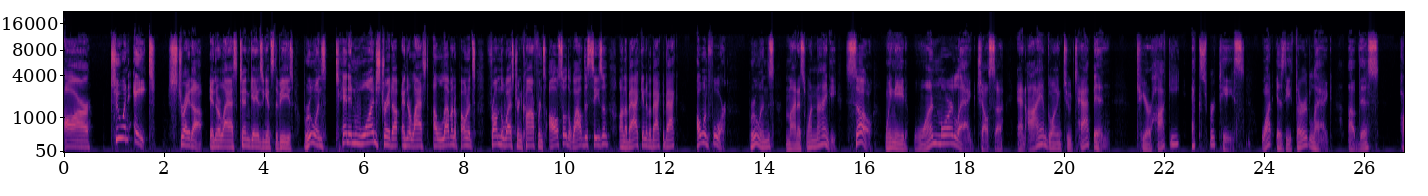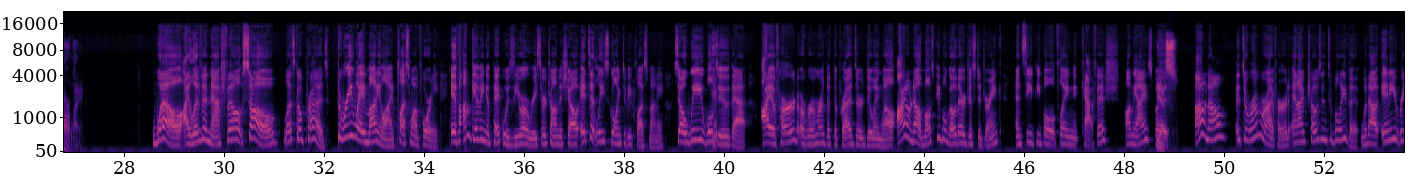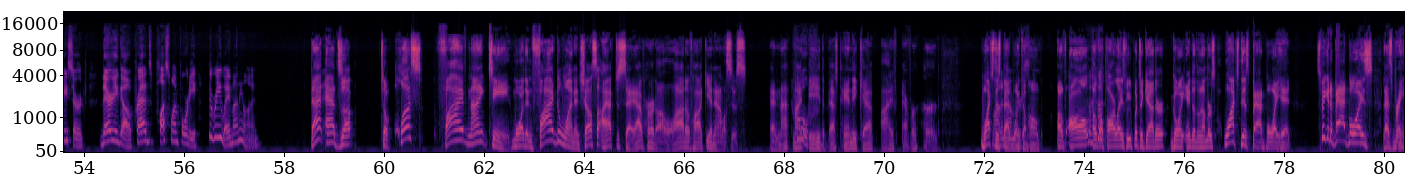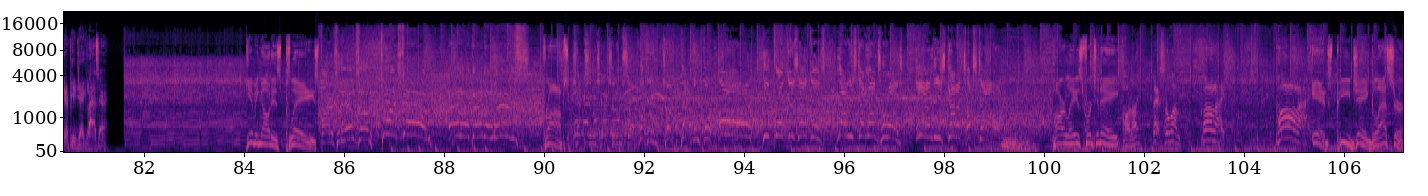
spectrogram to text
are two and eight straight up in their last 10 games against the Bees. Bruins 10 and 1 straight up in their last 11 opponents from the Western Conference. Also, the Wild this season on the back end of a back to back 0 and 4. Bruins minus 190. So we need one more leg, Chelsa, and I am going to tap in to your hockey expertise. What is the third leg of this parlay? Well, I live in Nashville, so let's go Preds. Three way money line plus 140. If I'm giving a pick with zero research on the show, it's at least going to be plus money. So we will do that. I have heard a rumor that the Preds are doing well. I don't know. Most people go there just to drink and see people playing catfish on the ice, but yes. I don't know. It's a rumor I've heard, and I've chosen to believe it without any research. There you go. Preds plus 140, three way money line. That adds up to plus 519, more than five to one. And Chelsa, I have to say, I've heard a lot of hockey analysis, and that might Oof. be the best handicap I've ever heard. Watch this of bad boy come home. Of all of the parlays we put together going into the numbers, watch this bad boy hit. Speaking of bad boys, let's bring in PJ Glasser. Giving out his plays, Fires to the end zone. Touchdown! Alabama wins! props, Jackson takes it himself. Look at him dart back and forth. Oh! He broke his ankles. Now he's got an entourage. And he's got a touchdown. parlays for today. Parlay. That's the one. Parlay. Parlay. It's PJ Glasser.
